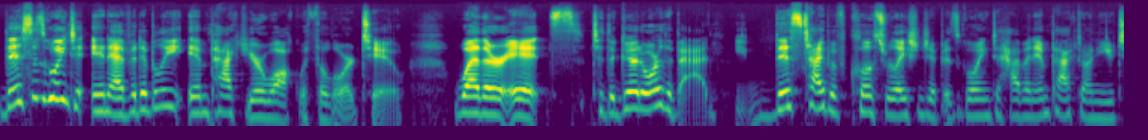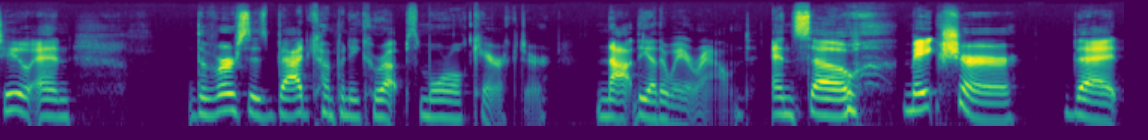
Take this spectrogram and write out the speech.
this is going to inevitably impact your walk with the Lord too, whether it's to the good or the bad. This type of close relationship is going to have an impact on you too. And the verse is bad company corrupts moral character, not the other way around. And so make sure that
